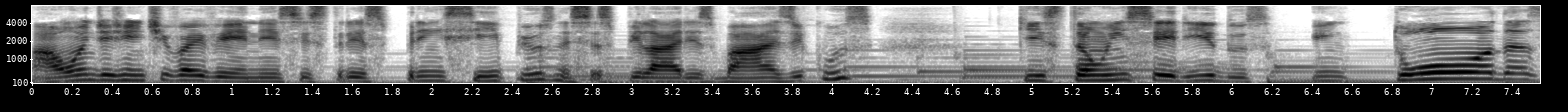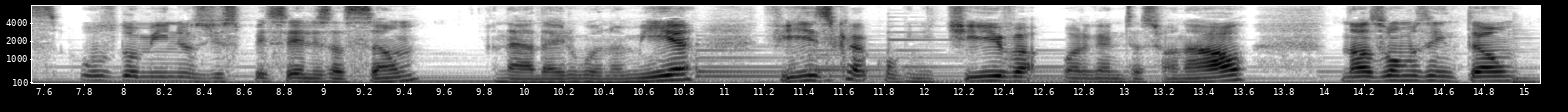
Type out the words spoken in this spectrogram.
aonde a gente vai ver nesses três princípios, nesses pilares básicos, que estão inseridos em todos os domínios de especialização né, da ergonomia física, cognitiva, organizacional. Nós vamos então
